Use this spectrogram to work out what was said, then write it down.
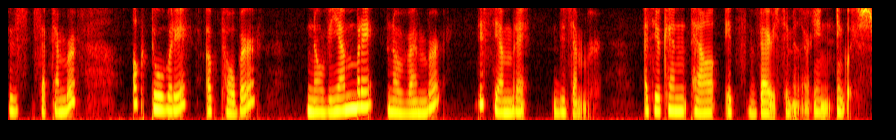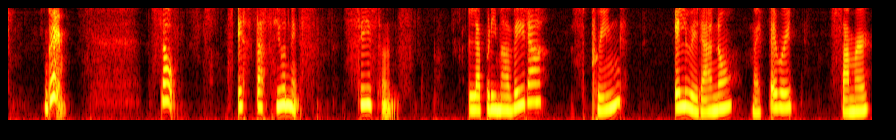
is September. Octubre, October. Noviembre, November. Diciembre, December. As you can tell, it's very similar in English. Okay, so estaciones, seasons. La primavera, spring. El verano, my favorite, summer.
